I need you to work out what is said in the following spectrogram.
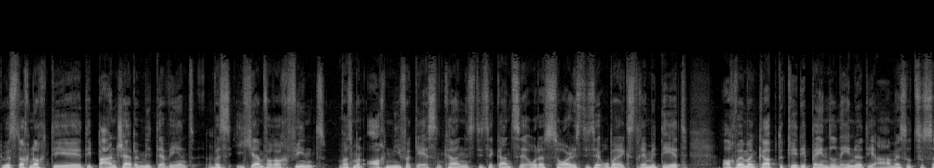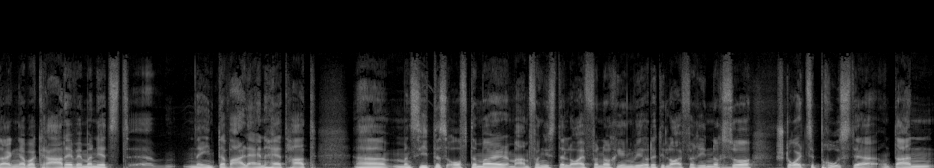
Du hast auch noch die, die Bahnscheibe mit erwähnt. Was ich einfach auch finde, was man auch nie vergessen kann, ist diese ganze, oder soll, ist diese obere Extremität. Auch wenn man glaubt, okay, die pendeln eh nur die Arme sozusagen, aber gerade wenn man jetzt äh, eine Intervalleinheit hat, äh, man sieht das oft einmal, am Anfang ist der Läufer noch irgendwie oder die Läuferin noch so stolze Brust, ja, und dann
